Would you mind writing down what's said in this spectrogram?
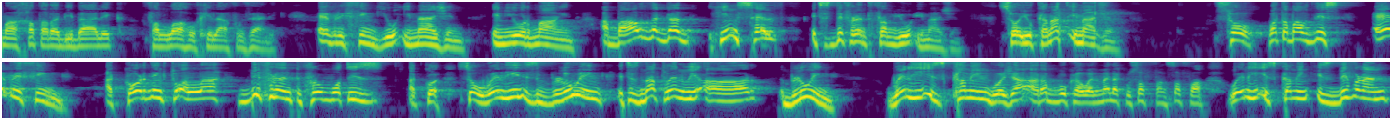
ما خطر ببالك فالله خلاف ذلك everything you imagine in your mind about the God himself it's different from you imagine so you cannot imagine so what about this everything according to Allah different from what is so when he is blowing it is not when we are blowing when he is coming وجاء ربك والملك صفا صفا when he is coming is different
